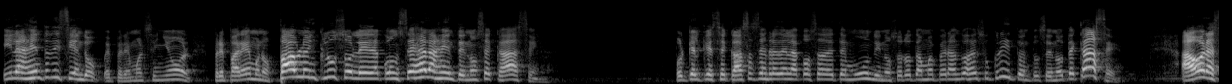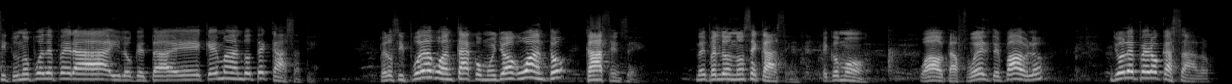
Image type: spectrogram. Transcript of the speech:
Y la gente diciendo, esperemos al Señor, preparémonos. Pablo incluso le aconseja a la gente, no se casen. Porque el que se casa se enreda en la cosa de este mundo y nosotros estamos esperando a Jesucristo, entonces no te cases. Ahora, si tú no puedes esperar y lo que está es quemándote, cásate. Pero si puede aguantar como yo aguanto, cásense. perdón, no se casen. Es como, wow, está fuerte, Pablo. Yo le espero casado.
